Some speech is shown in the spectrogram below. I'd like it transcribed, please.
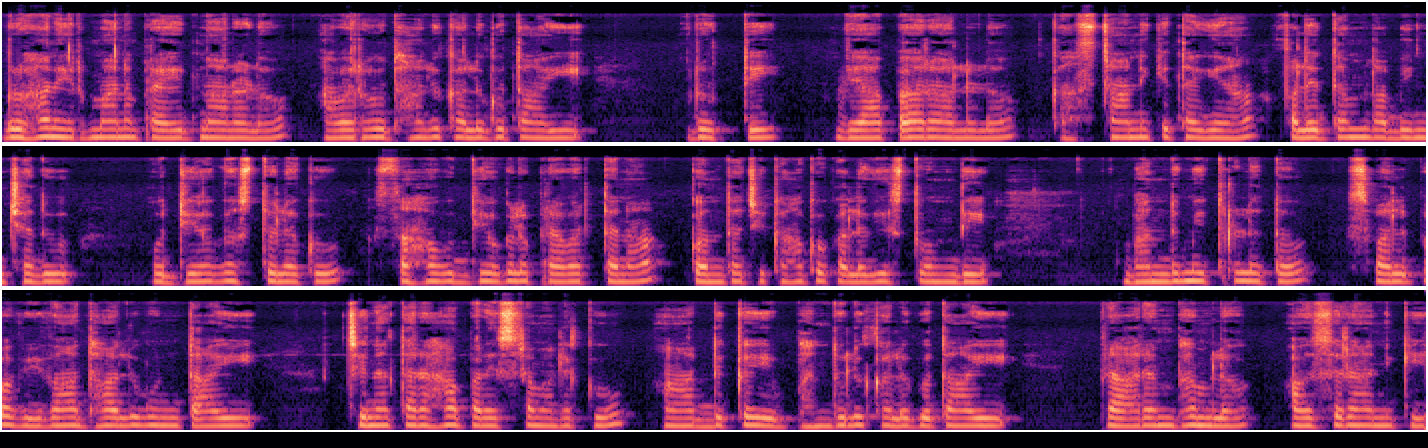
గృహ నిర్మాణ ప్రయత్నాలలో అవరోధాలు కలుగుతాయి. వృత్తి వ్యాపారాలలో కష్టానికి తగిన ఫలితం లభించదు. ఉద్యోగస్తులకు సహ ఉద్యోగుల ప్రవర్తన కొంత చికాకు కలిగిస్తుంది. బంధుమిత్రులతో స్వల్ప వివాదాలు ఉంటాయి. చిన్న తరహా పరిశ్రమలకు ఆర్థిక ఇబ్బందులు కలుగుతాయి. ప్రారంభంలో అవసరానికి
